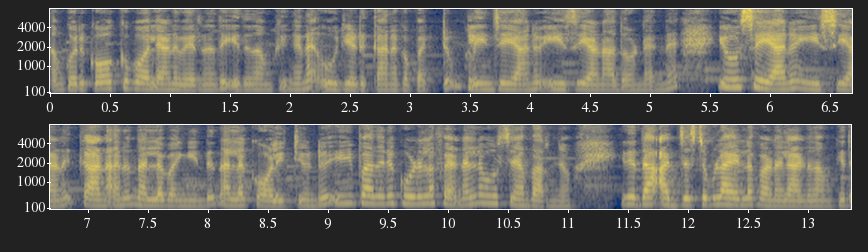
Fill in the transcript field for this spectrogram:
നമുക്കൊരു കോക്ക് പോലെയാണ് വരുന്നത്. ഇത് നമുക്കിങ്ങനെ ഊരിയെടുക്കാനൊക്കെ പറ്റും. ക്ലീൻ ചെയ്യാനും ഈസിയാണ്. അതുകൊണ്ട് തന്നെ യൂസ് ചെയ്യാനും ഈസിയാണ്. കാണാനും നല്ല ഭംഗിയുണ്ട് നല്ല ക്വാളിറ്റി ഉണ്ട്. ഇനിയിപ്പോൾ അതിന്റെ കൂടെയുള്ള ഫെണലിനെ കുറിച്ച് ഞാൻ പറഞ്ഞു? ഇത് ഇതാ അഡ്ജസ്റ്റബിൾ ആയിട്ടുള്ള ഫെണലാണ്. നമുക്കിത്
